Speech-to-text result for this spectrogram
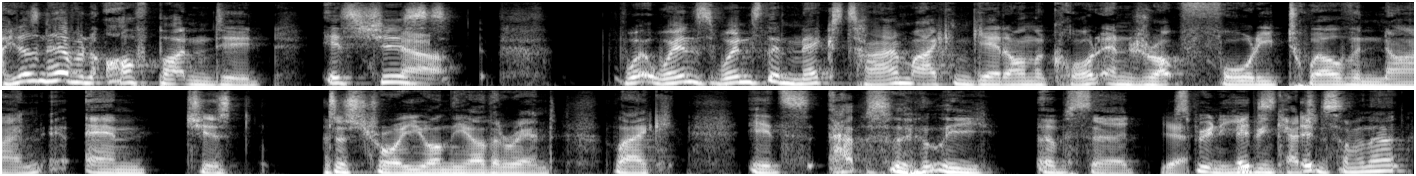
he doesn't have an off button, dude. It's just yeah. when's when's the next time I can get on the court and drop 40, 12 and 9 and just destroy you on the other end. Like it's absolutely absurd. Yeah. Spoonie, you've It's- been catching some of that?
